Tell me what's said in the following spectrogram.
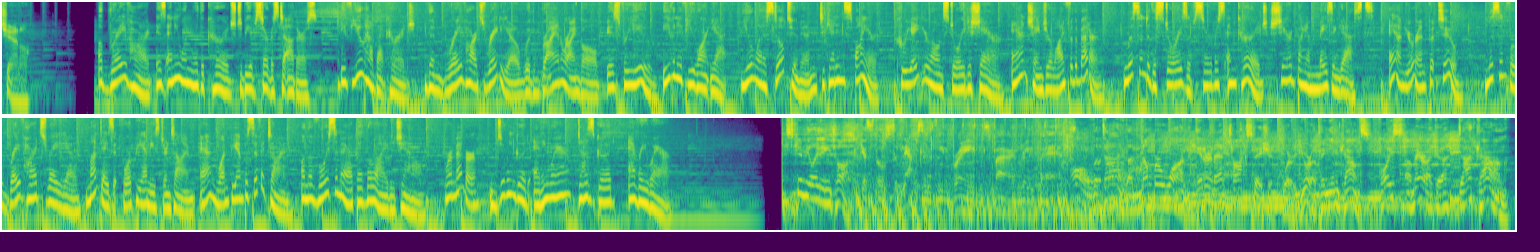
Channel. A brave heart is anyone with the courage to be of service to others. If you have that courage, then Bravehearts Radio with Brian Reinbold is for you. Even if you aren't yet, you'll want to still tune in to get inspired, create your own story to share, and change your life for the better. Listen to the stories of service and courage shared by amazing guests, and your input too. Listen for Bravehearts Radio, Mondays at 4 p.m. Eastern Time and 1 p.m. Pacific Time on the Voice America Variety Channel. Remember, doing good anywhere does good everywhere. Stimulating talk gets those synapses in the brain firing really fast. all the time. The number one internet talk station where your opinion counts. VoiceAmerica.com.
